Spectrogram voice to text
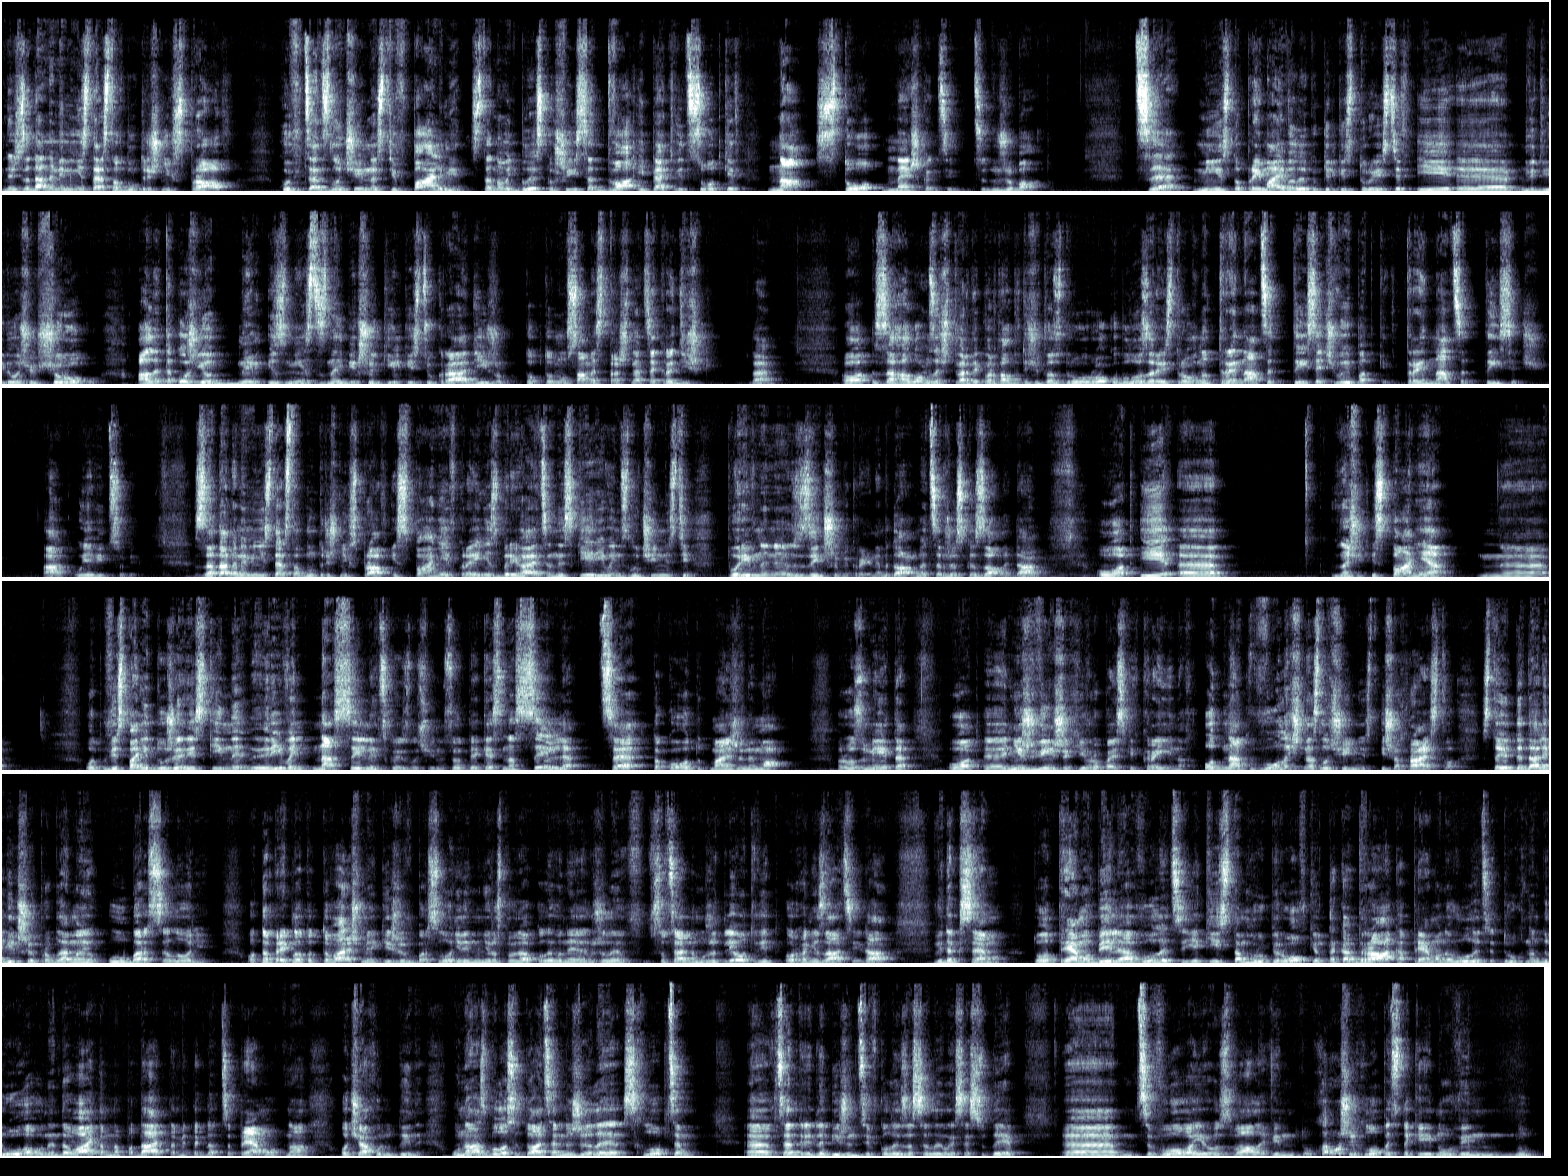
За даними Міністерства внутрішніх справ, коефіцієнт злочинності в Пальмі становить близько 62,5% на 100 мешканців. Це дуже багато. Це місто приймає велику кількість туристів і е, відвідувачів щороку. Але також є одним із міст з найбільшою кількістю крадіжок. Тобто, ну саме страшне це крадіжки. Да? От, загалом за четвертий квартал 2022 року було зареєстровано 13 тисяч випадків. 13 тисяч. Так, уявіть собі. За даними Міністерства внутрішніх справ Іспанії, в країні зберігається низький рівень злочинності порівняно з іншими країнами. Да, ми це вже сказали. Да? От, і, е, значить, Іспанія. Е, От в Іспанії дуже різкий рівень насильницької злочинності. От якесь насилля, це такого тут майже нема. Розумієте? От, е, ніж в інших європейських країнах. Однак вулична злочинність і шахрайство стають дедалі більшою проблемою у Барселоні. От, наприклад, от товариш мій, який жив в Барселоні, він мені розповідав, коли вони жили в соціальному житлі, от від організації, да, від Аксему, то от прямо біля вулиці якісь там групіровки, от така драка, прямо на вулиці, друг на друга, вони давай там нападать там і так далі. Це прямо от на очах у людини. У нас була ситуація, ми жили з хлопцем в центрі для біженців, коли заселилися сюди. Е, Це Вова його звали. Він ну, хороший хлопець такий, ну він. ну,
